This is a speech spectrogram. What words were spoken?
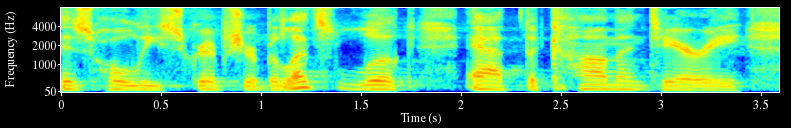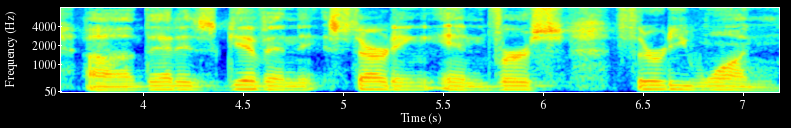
as Holy Scripture. But let's look at the commentary uh, that is given starting in verse 31.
